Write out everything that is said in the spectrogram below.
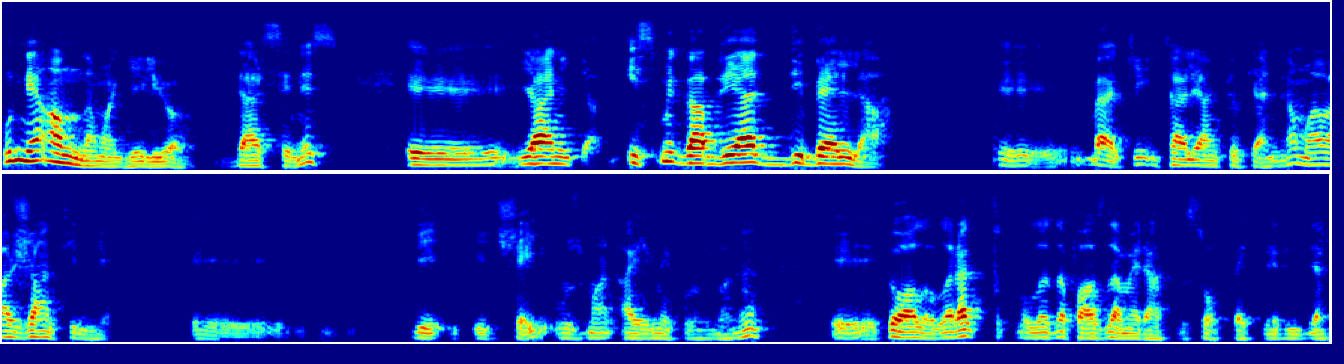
bu ne anlama geliyor derseniz e, yani ismi Gabriel Di Bella e, belki İtalyan kökenli ama Arjantinli e, bir şey uzman IMF uzmanı e, doğal olarak futbola da fazla meraklı sohbetlerinden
